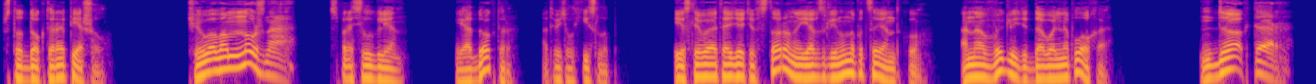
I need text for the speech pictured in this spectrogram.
что доктор опешил. «Чего вам нужно?» — спросил Глен. «Я доктор», — ответил Хислоп. «Если вы отойдете в сторону, я взгляну на пациентку. Она выглядит довольно плохо». «Доктор!»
